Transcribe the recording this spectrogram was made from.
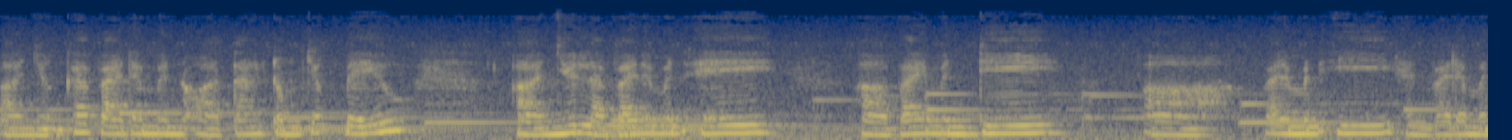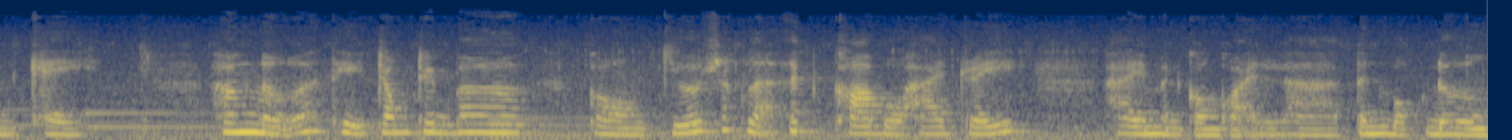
à, những cái vitamin hòa tan trong chất béo à, như là vitamin A, à, vitamin D, à, vitamin E and vitamin K hơn nữa thì trong trái bơ còn chứa rất là ít carbohydrate hay mình còn gọi là tinh bột đường.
